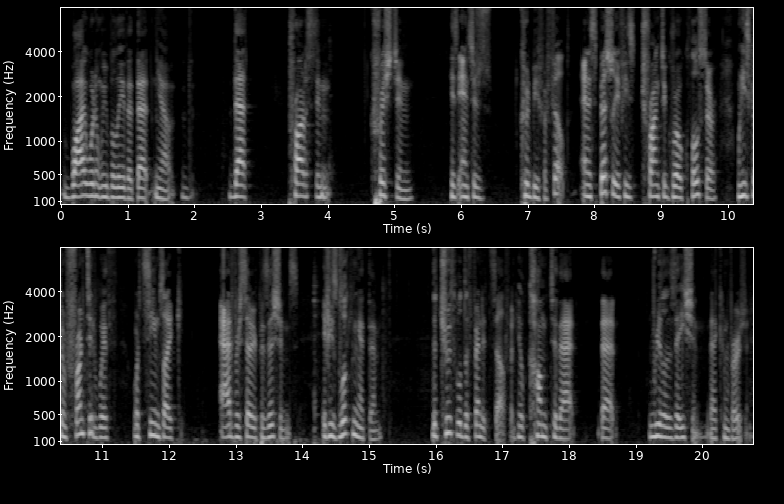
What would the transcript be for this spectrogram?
why wouldn't we believe that that, you know, that Protestant Christian, his answers could be fulfilled? And especially if he's trying to grow closer when he's confronted with what seems like adversary positions, if he's looking at them, the truth will defend itself and he'll come to that, that realization, that conversion.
